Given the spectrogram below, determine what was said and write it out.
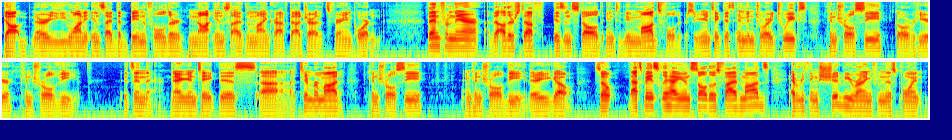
dot, or you want it inside the bin folder, not inside the Minecraft.jar. That's very important. Then from there, the other stuff is installed into the mods folder. So you're to take this inventory tweaks, control C, go over here, control V. It's in there. Now you're to take this uh, timber mod, control C, and control V. There you go. So that's basically how you install those five mods. Everything should be running from this point.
